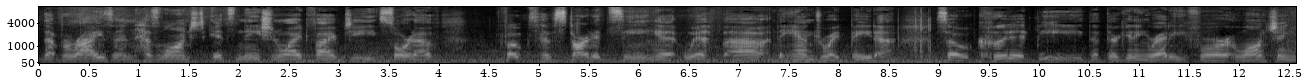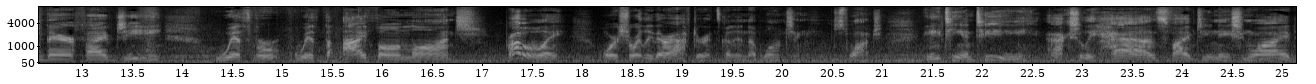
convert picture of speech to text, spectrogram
that Verizon has launched its nationwide 5G, sort of. Folks have started seeing it with uh, the Android beta. So could it be that they're getting ready for launching their 5G with, with the iPhone launch? Probably or shortly thereafter it's going to end up launching. Just watch. AT&T actually has 5G nationwide.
